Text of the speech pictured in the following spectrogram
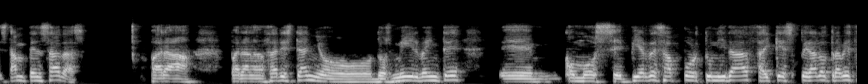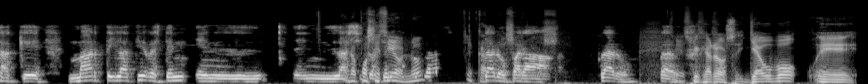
están pensadas para, para lanzar este año 2020 eh, como se pierde esa oportunidad, hay que esperar otra vez a que Marte y la Tierra estén en, en la oposición, ¿no? Claro, Cada dos para. años. Claro, claro. Sí, sí. Fijaros, ya hubo, eh,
